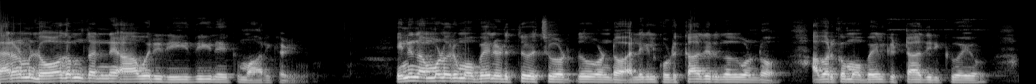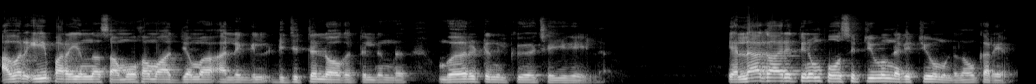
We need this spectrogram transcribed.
കാരണം ലോകം തന്നെ ആ ഒരു രീതിയിലേക്ക് മാറിക്കഴിഞ്ഞു. ഇനി നമ്മളൊരു മൊബൈൽ എടുത്തു വെച്ച് കൊടുത്തുകൊണ്ടോ അല്ലെങ്കിൽ കൊടുക്കാതിരുന്നത് കൊണ്ടോ അവർക്ക് മൊബൈൽ കിട്ടാതിരിക്കുകയോ അവർ ഈ പറയുന്ന സമൂഹ മാധ്യമ അല്ലെങ്കിൽ ഡിജിറ്റൽ ലോകത്തിൽ നിന്ന് വേറിട്ട് നിൽക്കുകയോ ചെയ്യുകയില്ല. എല്ലാ കാര്യത്തിനും പോസിറ്റീവും നെഗറ്റീവും ഉണ്ട് നമുക്കറിയാം.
